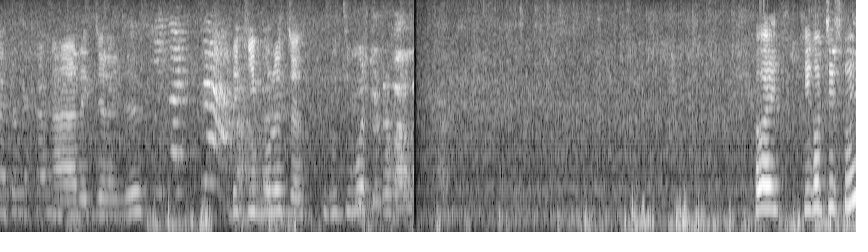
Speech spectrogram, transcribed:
দেখা দেখা আর একজন যে। কি পড়েছো ধুতি ওই কি করছিস তুই?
